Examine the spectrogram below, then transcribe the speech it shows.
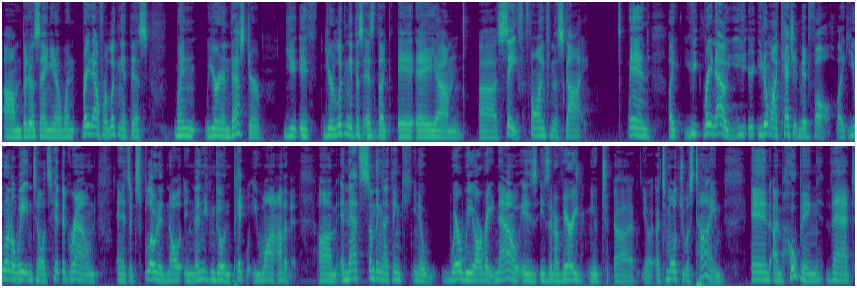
um, but it was saying you know when right now if we're looking at this when you're an investor, you if you're looking at this as like a, a um uh safe falling from the sky and like you, right now, you, you don't want to catch it mid fall. Like you want to wait until it's hit the ground and it's exploded, and, all, and then you can go and pick what you want out of it. Um, and that's something I think you know where we are right now is is in a very you know, t- uh, you know a tumultuous time, and I'm hoping that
